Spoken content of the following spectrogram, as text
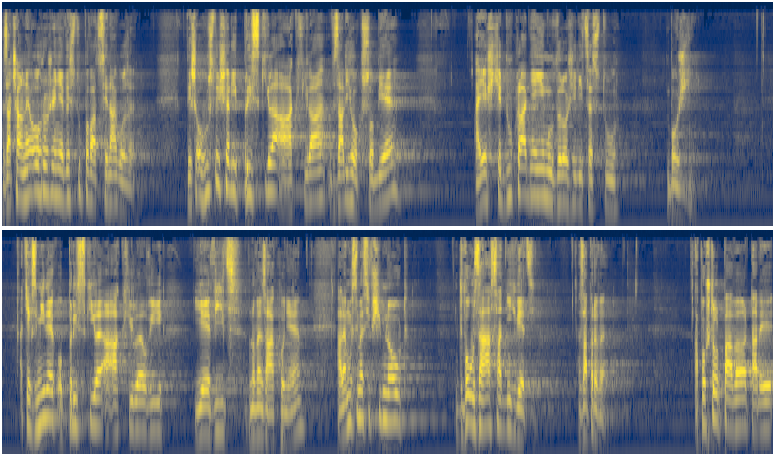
Začal neohroženě vystupovat v synagoze. Když ho uslyšeli Priskila a Akvila, vzali ho k sobě a ještě důkladněji mu vyložili cestu Boží. A těch zmínek o Priskile a Akvilovi je víc v Novém zákoně, ale musíme si všimnout dvou zásadních věcí. Za prvé, Apoštol Pavel tady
